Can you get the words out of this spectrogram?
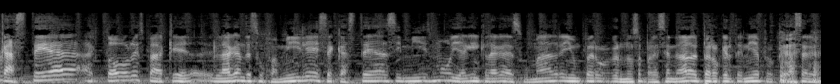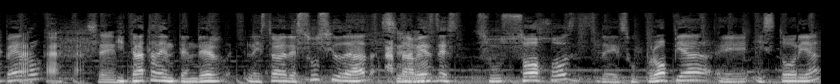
castea actores para que la hagan de su familia y se castea a sí mismo y alguien que la haga de su madre y un perro que no se parece nada al perro que él tenía, pero que va a ser el perro. Sí. Y trata de entender la historia de su ciudad a Sí. través de sus ojos, de su propia eh, historia.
